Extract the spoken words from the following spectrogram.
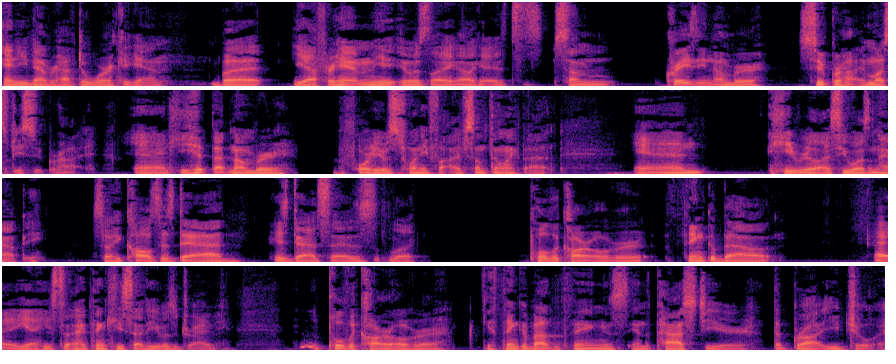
and you never have to work again. But yeah, for him, he, it was like, okay, it's some crazy number, super high. It must be super high. And he hit that number before he was 25, something like that. And he realized he wasn't happy. So he calls his dad. His dad says, look, pull the car over. Think about, uh, yeah, he said, I think he said he was driving. Pull the car over. You think about the things in the past year that brought you joy.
